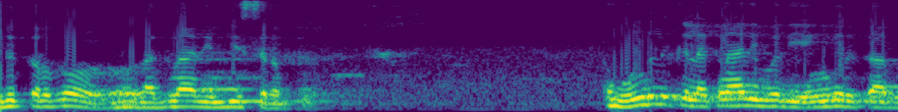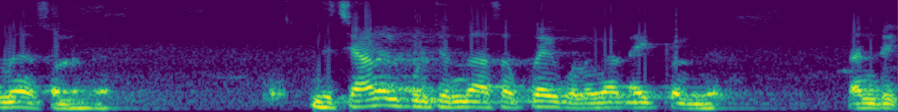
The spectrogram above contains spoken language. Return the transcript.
இருக்கிறதும் லக்னாதிபதி சிறப்பு. உங்களுக்கு லக்னாதிபதி எங்கே இருக்காருன்னு சொல்லுங்கள் இந்த சேனல் பிடிச்சிருந்தா சப்ஸ்கிரைப் பண்ணுங்கள் லைக் பண்ணுங்கள் நன்றி.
